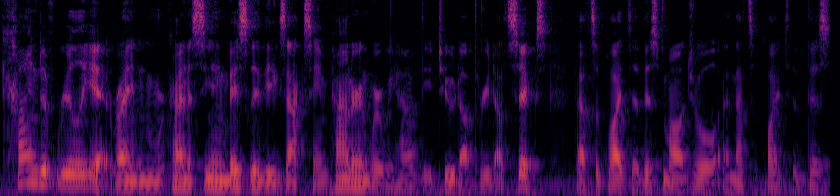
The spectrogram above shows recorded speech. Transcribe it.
kind of really it, right? And we're kind of seeing basically the exact same pattern where we have the 2.3.6 that's applied to this module and that's applied to this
